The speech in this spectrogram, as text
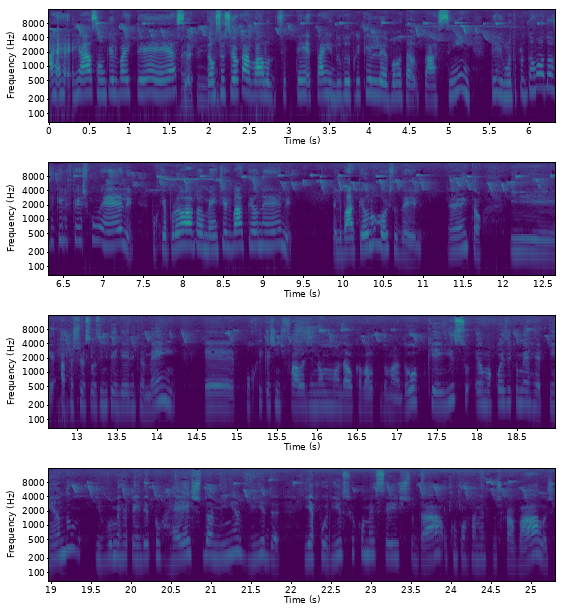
a re- reação que ele vai ter é essa. É então, se o seu cavalo você te- tá em dúvida por que que ele levanta tá assim, pergunta pro domador o que que ele fez com ele. Porque provavelmente ele bateu nele. Ele bateu no rosto dele. É, então. E para as pessoas entenderem também é, por que, que a gente fala de não mandar o cavalo pro domador, porque isso é uma coisa que eu me arrependo e vou me arrepender pro resto da minha vida. E é por isso que eu comecei a estudar o comportamento dos cavalos,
